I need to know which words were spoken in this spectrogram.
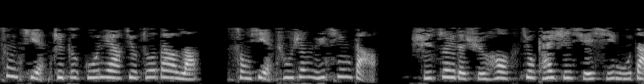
宋茜这个姑娘就做到了。宋茜出生于青岛。十岁的时候就开始学习舞蹈，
